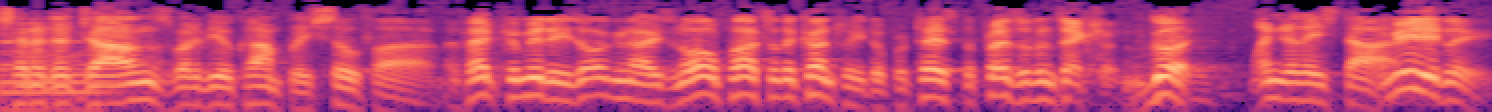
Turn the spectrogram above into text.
Senator Johns, what have you accomplished so far? I've had committees organized in all parts of the country to protest the president's action. Good. When do they start? Immediately.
